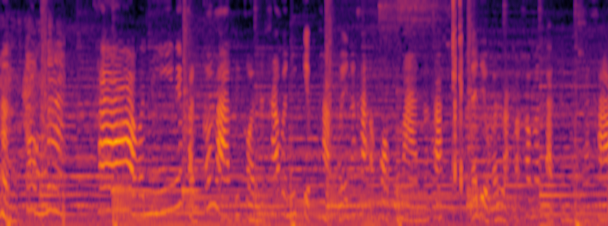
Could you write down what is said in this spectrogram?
หันกล้องหน้าค่ะ วันนี้แม่ขวัญก็ลาไปก่อนนะคะ วันนี้เก็บผักไว้นะคะเอาพอประมาณนะคะ แล้วเดี๋ยววันหลังเราเข้ามาตัดกันใหม่นะคะ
